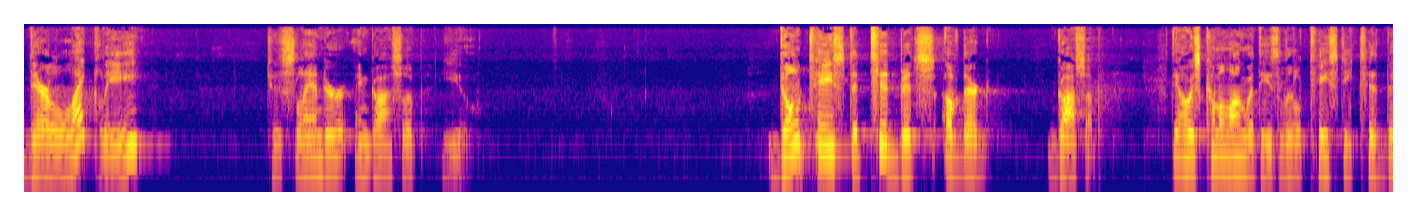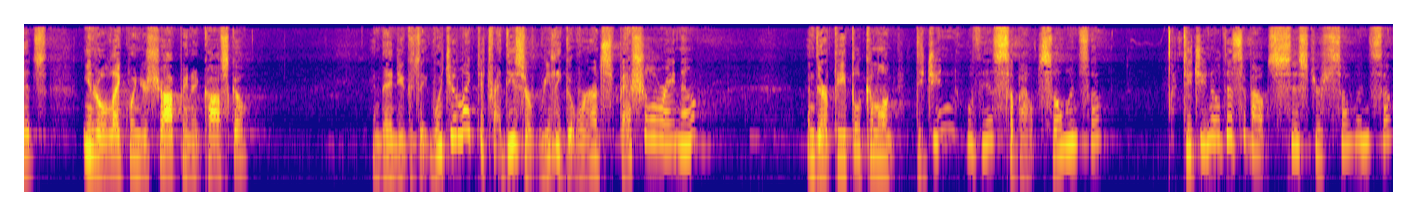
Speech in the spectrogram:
they're likely to slander and gossip you. Don't taste the tidbits of their gossip. They always come along with these little tasty tidbits, you know, like when you're shopping at Costco. And then you can say, Would you like to try? These are really good. We're on special right now. And there are people come along, Did you know this about so and so? Did you know this about sister so and so?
